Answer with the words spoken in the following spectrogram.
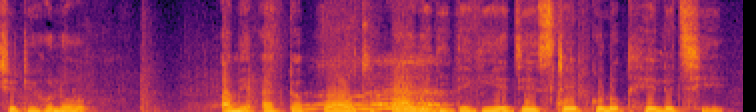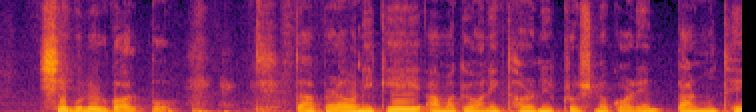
সেটি হলো, আমি একটা পথ পাড়ি দিতে গিয়ে যে স্টেপগুলো ফেলেছি, সেগুলোর গল্প। তো আপনারা অনেকে আমাকে অনেক ধরনের প্রশ্ন করেন, তার মধ্যে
